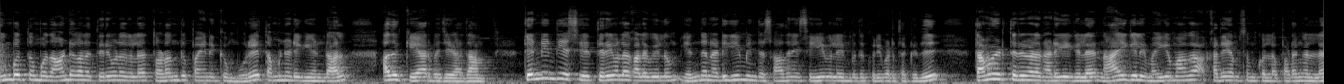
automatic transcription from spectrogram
ஐம்பத்தொன்பது ஆண்டுகால திரையுலகில் தொடர்ந்து பயணிக்கும் ஒரே தமிழ் நடிகை என்றால் அது கே ஆர் விஜயா தான் தென்னிந்திய திரையுலக அளவிலும் எந்த நடிகையும் இந்த சாதனை செய்யவில்லை என்பது குறிப்பிடத்தக்கது. தமிழ் திரையுலக நடிகைகளை நாயகிகளை மையமாக கதையம்சம் கொள்ள படங்களில்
